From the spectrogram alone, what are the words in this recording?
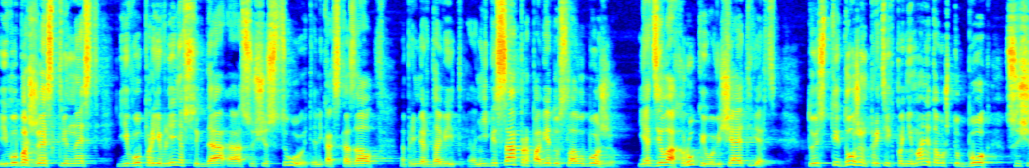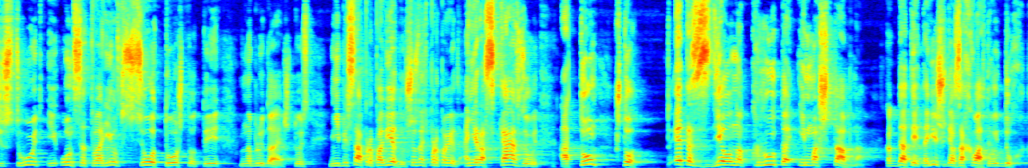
его божественность, его проявление всегда а, существует. Или как сказал, например, Давид, небеса проповедуют славу Божию, и о делах рук его вещает твердь. То есть ты должен прийти к пониманию того, что Бог существует, и Он сотворил все то, что ты наблюдаешь. То есть небеса проповедуют. Что значит проповедуют? Они рассказывают о том, что это сделано круто и масштабно. Когда ты это видишь, у тебя захватывает дух.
